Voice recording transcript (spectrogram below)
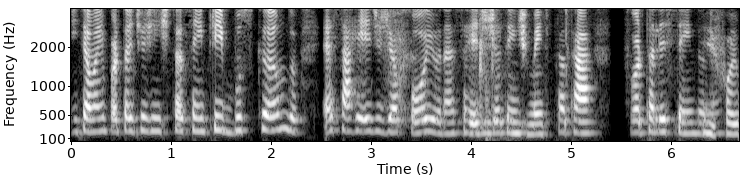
Então é importante a gente estar tá sempre buscando essa rede de apoio, né, essa rede de atendimento para estar tá fortalecendo. Né? E foi,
